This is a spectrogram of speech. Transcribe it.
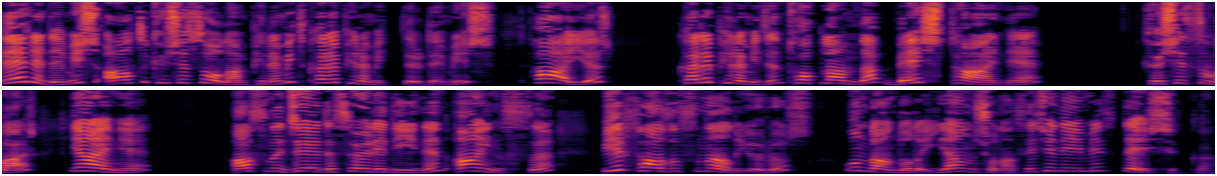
D ne demiş? 6 köşesi olan piramit kare piramittir demiş. Hayır. Kare piramidin toplamda 5 tane köşesi var. Yani aslında C'de söylediğinin aynısı. Bir fazlasını alıyoruz. Bundan dolayı yanlış olan seçeneğimiz D şıkkı.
